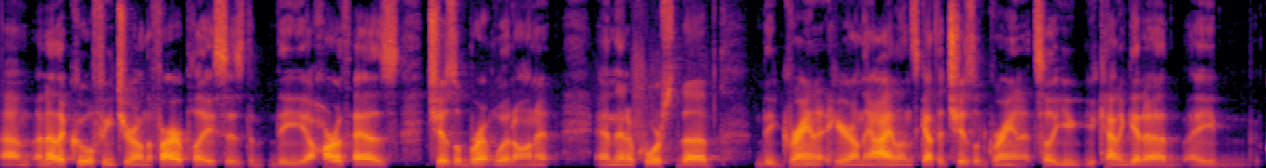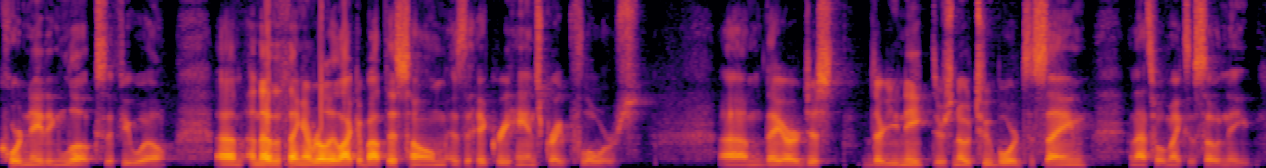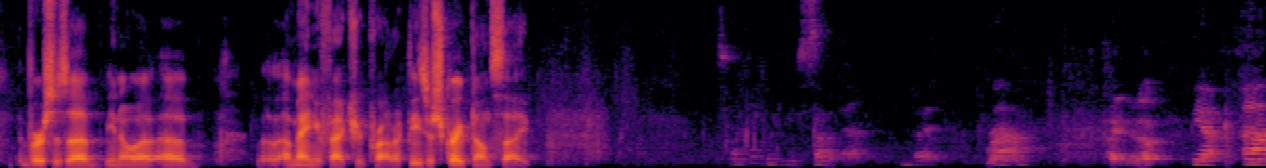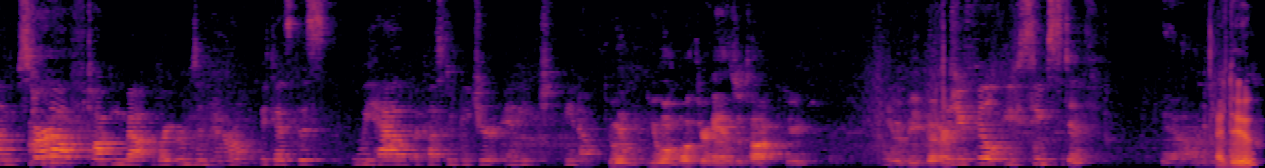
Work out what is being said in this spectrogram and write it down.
Um, another cool feature on the fireplace is the, the uh, hearth has chiseled Brentwood on it. And then, of course, the, the granite here on the island's got the chiseled granite. So you, you kind of get a, a coordinating looks, if you will. Um, another thing I really like about this home is the hickory hand scraped floors. Um, they are just, they're unique. There's no two boards the same. And that's what makes it so neat versus a, you know, a, a a manufactured product. These are scraped on site. So I think we could use some of that, but, Right. um, Tighten it up. yeah, um, start off talking about great rooms in general, because this, we have a custom feature in each, you know, You want, you want both your hands to talk? You, you would be better? cause you feel, you seem stiff. Yeah. I do?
